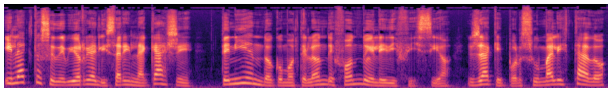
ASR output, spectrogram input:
el acto se debió realizar en la calle, teniendo como telón de fondo el edificio, ya que por su mal estado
